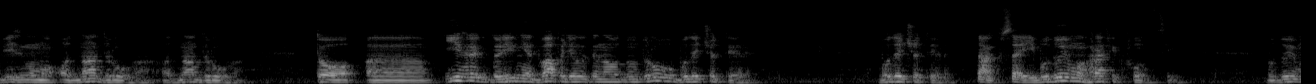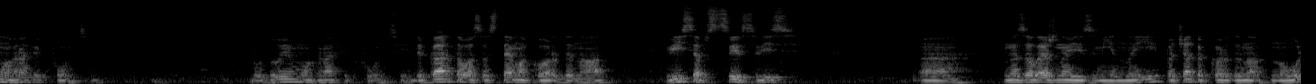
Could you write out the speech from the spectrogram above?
візьмемо одна друга, одна друга, то е, y дорівнює 2 поділити на одну другу буде 4. Буде 4. Так, все. І будуємо графік функцій. Будуємо графік функцій. Будуємо графік функцій. Декартова система координат. Вісь абсцис, вісь е, незалежної змінної. Початок координат 0.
